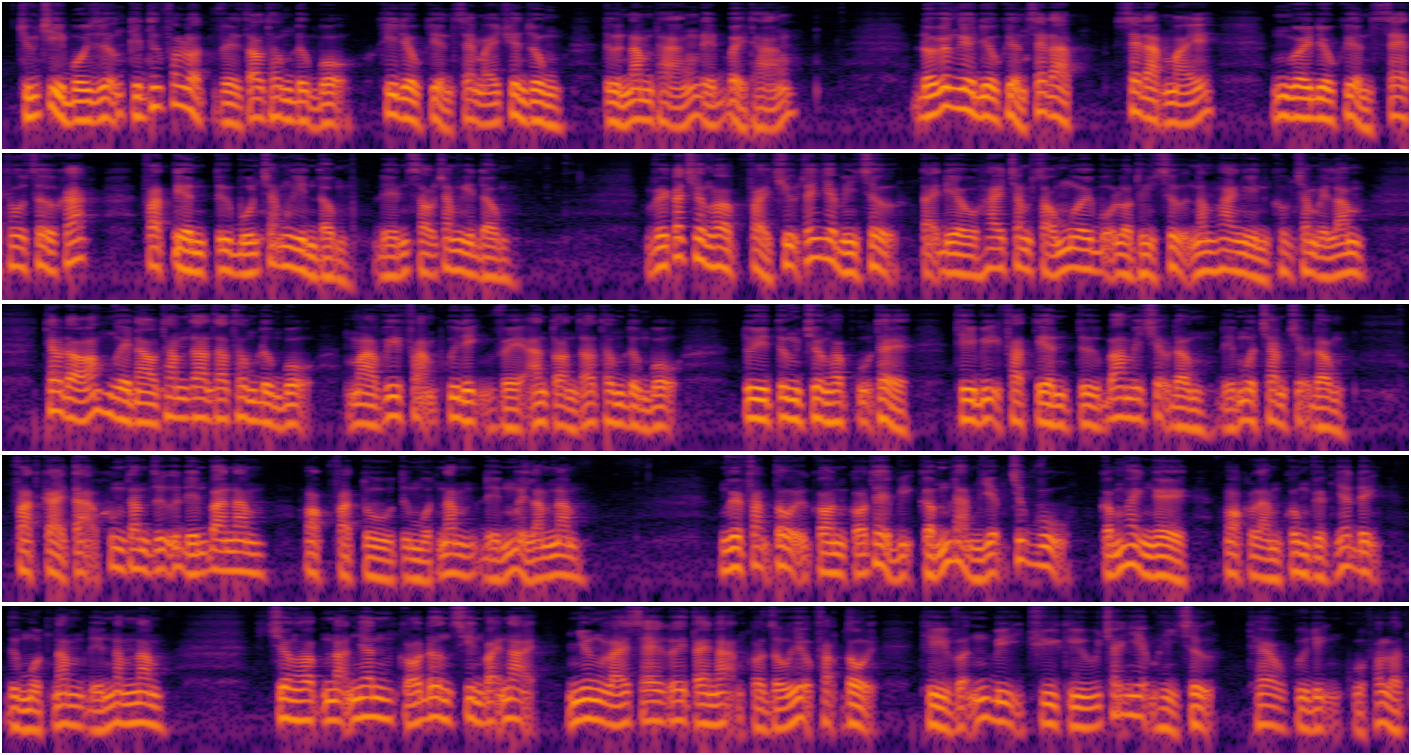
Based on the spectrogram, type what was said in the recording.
chứng chỉ bồi dưỡng kiến thức pháp luật về giao thông đường bộ khi điều khiển xe máy chuyên dùng từ 5 tháng đến 7 tháng. Đối với người điều khiển xe đạp, xe đạp máy, người điều khiển xe thô sơ khác, phạt tiền từ 400.000 đồng đến 600.000 đồng. Về các trường hợp phải chịu trách nhiệm hình sự tại Điều 260 Bộ Luật Hình sự năm 2015, theo đó, người nào tham gia giao thông đường bộ mà vi phạm quy định về an toàn giao thông đường bộ, tùy từng trường hợp cụ thể thì bị phạt tiền từ 30 triệu đồng đến 100 triệu đồng, phạt cải tạo không giam giữ đến 3 năm hoặc phạt tù từ 1 năm đến 15 năm. Người phạm tội còn có thể bị cấm đảm nhiệm chức vụ, cấm hành nghề hoặc làm công việc nhất định từ 1 năm đến 5 năm. Trường hợp nạn nhân có đơn xin bãi nại nhưng lái xe gây tai nạn có dấu hiệu phạm tội thì vẫn bị truy cứu trách nhiệm hình sự theo quy định của pháp luật.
